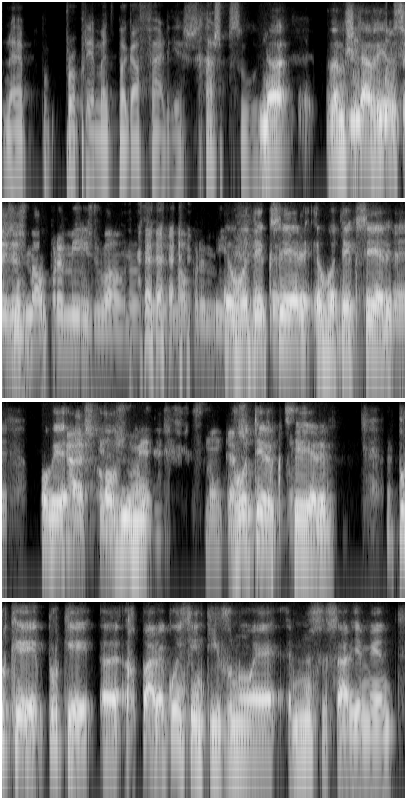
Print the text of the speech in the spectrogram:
não é propriamente pagar férias às pessoas. Não, vamos cá ver. Não sejas mau para mim, João, não sejas mau para mim. eu vou ter que ser, eu vou ter que ser. É, obviamente, vou ter que ser. Porquê? Porquê? Uh, repara que o incentivo não é necessariamente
